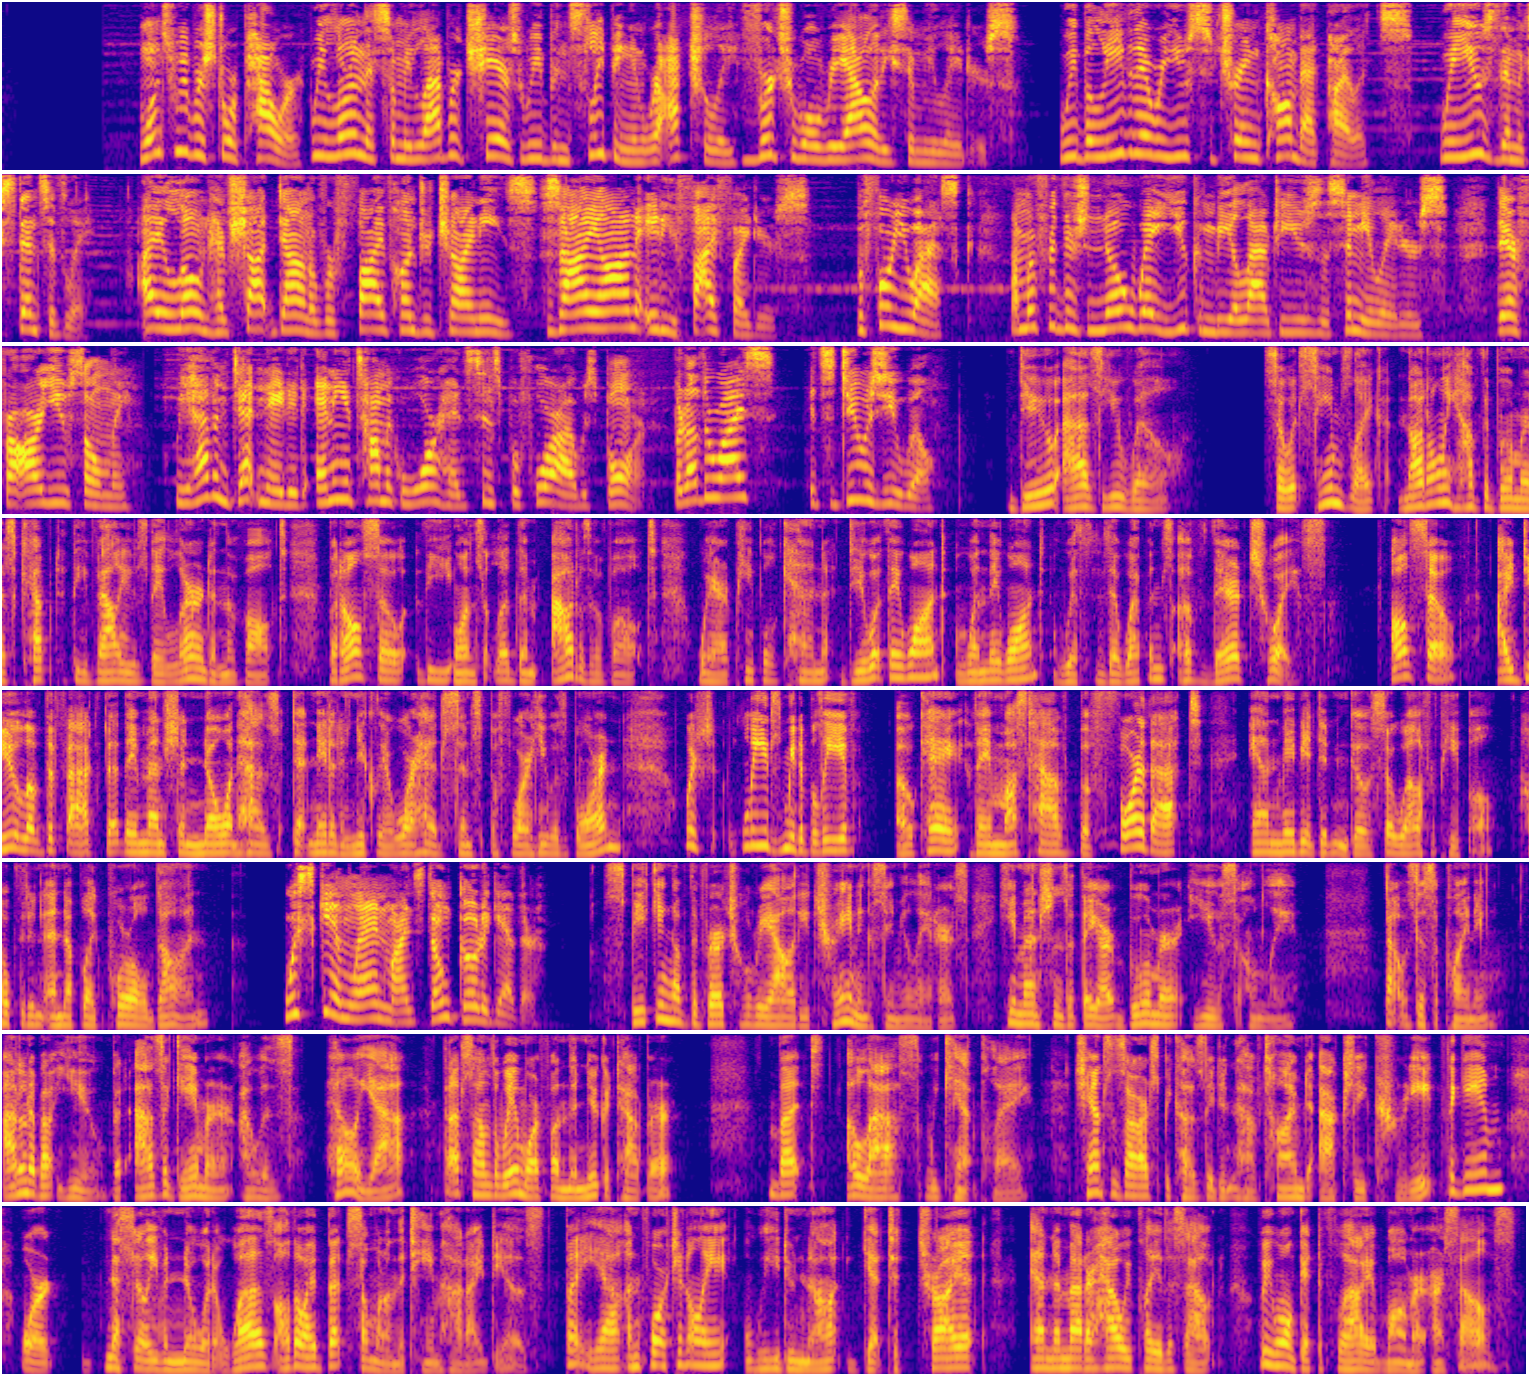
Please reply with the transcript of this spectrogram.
Once we restore power, we learn that some elaborate chairs we've been sleeping in were actually virtual reality simulators. We believe they were used to train combat pilots. We use them extensively. I alone have shot down over 500 Chinese Zion 85 fighters. Before you ask, I'm afraid there's no way you can be allowed to use the simulators. They're for our use only. We haven't detonated any atomic warheads since before I was born. But otherwise, it's do as you will. Do as you will. So it seems like not only have the boomers kept the values they learned in the vault, but also the ones that led them out of the vault, where people can do what they want when they want with the weapons of their choice. Also, I do love the fact that they mention no one has detonated a nuclear warhead since before he was born, which leads me to believe okay, they must have before that, and maybe it didn't go so well for people. Hope they didn't end up like poor old Don. Whiskey and landmines don't go together. Speaking of the virtual reality training simulators, he mentions that they are boomer use only. That was disappointing. I don't know about you, but as a gamer, I was, hell yeah, that sounds way more fun than Nuka Tapper. But alas, we can't play. Chances are it's because they didn't have time to actually create the game or necessarily even know what it was, although I bet someone on the team had ideas. But yeah, unfortunately, we do not get to try it, and no matter how we play this out, we won't get to fly a bomber ourselves.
